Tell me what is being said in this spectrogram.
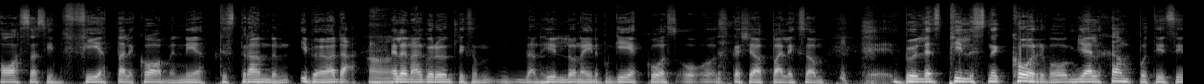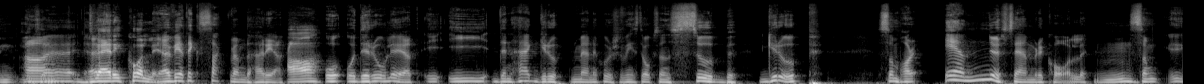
hasar sin feta lekamen ner till stranden i Böda. Eller när han går runt liksom bland hyllorna inne på GKs och, och ska köpa liksom eh, Bulles pilsnerkorv och mjällschampo till sin liksom, Ja, jag- dvärgkollega. Jag vet exakt vem det här är. Ja. Och, och det roliga är att i, i den här gruppen människor så finns det också en subgrupp som har ännu sämre koll. Mm. Som eh,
